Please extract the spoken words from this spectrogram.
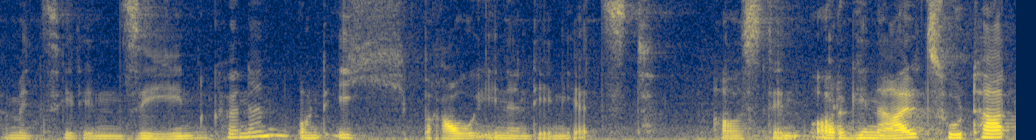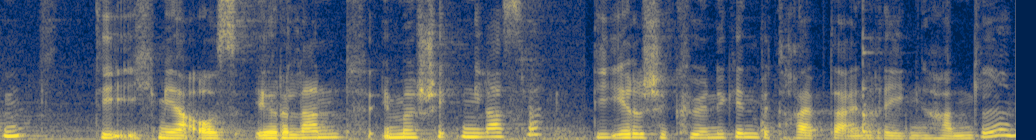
damit Sie den sehen können. Und ich braue Ihnen den jetzt aus den Originalzutaten, die ich mir aus Irland immer schicken lasse. Die irische Königin betreibt da einen regen Handel.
